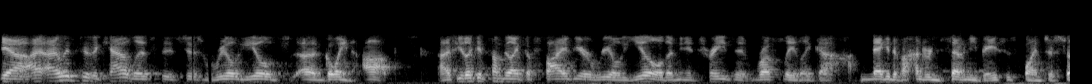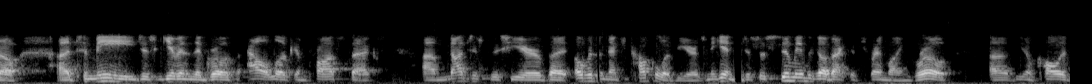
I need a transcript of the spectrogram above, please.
Yeah, I, I would say the catalyst is just real yields uh, going up. Uh, if you look at something like the five-year real yield, I mean, it trades at roughly like a negative 170 basis points or so. Uh, to me, just given the growth outlook and prospects, um, not just this year, but over the next couple of years, and again, just assuming we go back to trendline growth, uh, you know, call it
